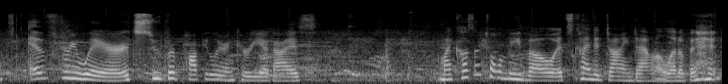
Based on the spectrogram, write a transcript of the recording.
It's everywhere. It's super popular in Korea, guys. My cousin told me though, it's kind of dying down a little bit.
